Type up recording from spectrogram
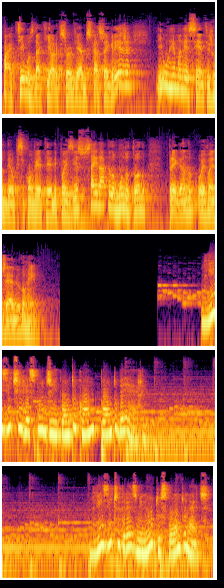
partimos daqui a hora que o Senhor vier buscar a sua igreja, e um remanescente judeu que se converter depois disso sairá pelo mundo todo pregando o Evangelho do Reino. Visite respondi.com.br Visite 3minutos.net.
